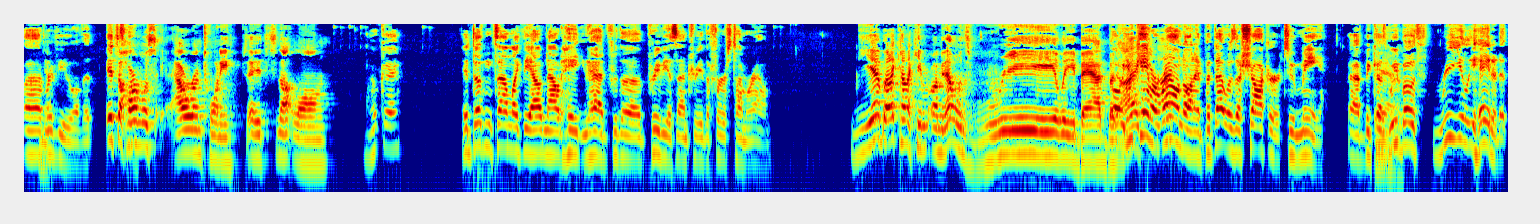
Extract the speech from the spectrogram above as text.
uh, yeah. review of it. It's a harmless hour and 20. It's not long. Okay. It doesn't sound like the out and out hate you had for the previous entry the first time around. Yeah, but I kind of came. I mean, that one's really bad. But oh, you I, came around on it, but that was a shocker to me uh, because yeah. we both really hated it.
